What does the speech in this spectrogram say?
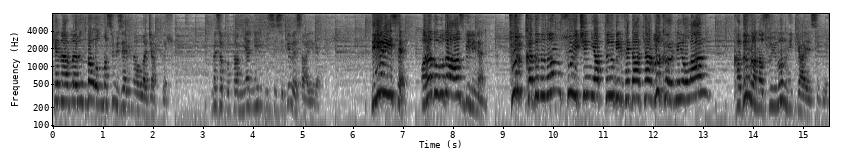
kenarlarında olması üzerine olacaktır. Mezopotamya, Nil, Mississippi vesaire. Diğeri ise Anadolu'da az bilinen Türk kadınının su için yaptığı bir fedakarlık örneği olan kadın ana suyunun hikayesidir.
